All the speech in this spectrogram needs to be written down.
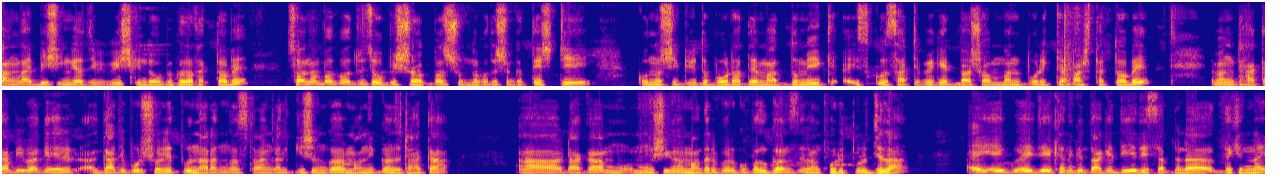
বাংলায় বিশ, ইংরাজি বিশ কিন্তু অভিজ্ঞতা থাকতে হবে। ছয় নম্বর পদ রয়েছে অফিস সহক পদ শূন্য পদের সংখ্যা তেইশটি। কোনো স্বীকৃত বোর্ড হতে মাধ্যমিক স্কুল সার্টিফিকেট বা সম্মান পরীক্ষায় পাশ থাকতে হবে। এবং ঢাকা বিভাগের গাজীপুর, শরীয়তপুর, নারায়ণগঞ্জ, টাঙ্গাইল, কিশোরগঞ্জ, মানিকগঞ্জ, ঢাকা ঢাকা মুন্সিগঞ্জ, মাদারীপুর, গোপালগঞ্জ এবং ফরিদপুর জেলা। এই এই এই যে এখানে কিন্তু আগে দিয়ে দিছে আপনারা দেখেন নাই।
